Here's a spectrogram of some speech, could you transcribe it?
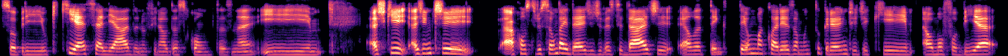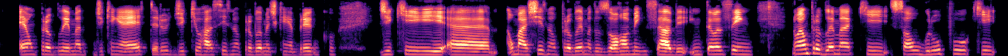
sobre o que é ser aliado no final das contas, né? E acho que a gente, a construção da ideia de diversidade, ela tem que ter uma clareza muito grande de que a homofobia é um problema de quem é hétero, de que o racismo é um problema de quem é branco, de que é, o machismo é um problema dos homens, sabe? Então, assim, não é um problema que só o grupo que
